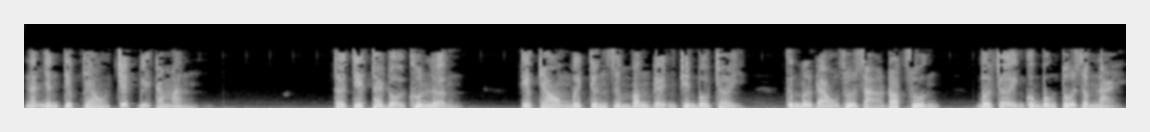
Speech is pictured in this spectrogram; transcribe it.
Nạn nhân tiếp theo chết vì tham ăn. Thời tiết thay đổi khôn lường. Tiếp theo mấy tiếng sấm vang đền trên bầu trời Cơn mưa đào rú rả rót xuống. Bầu trời cũng bỗng tối sầm lại.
